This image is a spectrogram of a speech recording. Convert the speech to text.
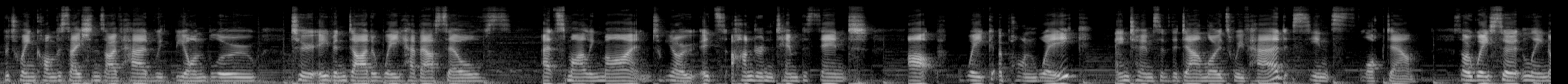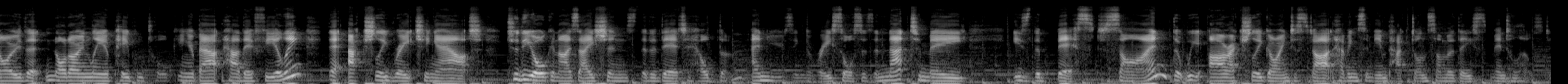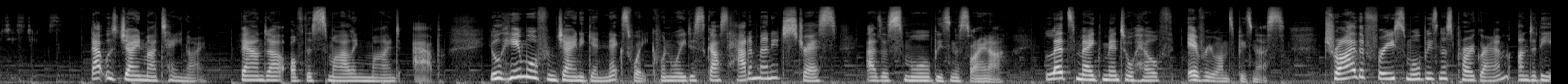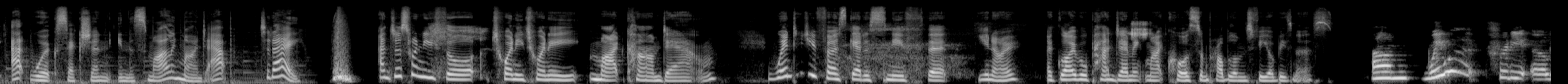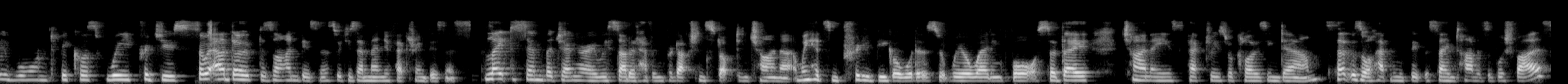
Between conversations I've had with Beyond Blue to even data we have ourselves at Smiling Mind, you know, it's 110% up week upon week in terms of the downloads we've had since lockdown. So we certainly know that not only are people talking about how they're feeling, they're actually reaching out to the organisations that are there to help them and using the resources. And that to me is the best sign that we are actually going to start having some impact on some of these mental health statistics. That was Jane Martino, founder of the Smiling Mind app. You'll hear more from Jane again next week when we discuss how to manage stress as a small business owner. Let's make mental health everyone's business. Try the free small business program under the At Work section in the Smiling Mind app today. And just when you thought 2020 might calm down, when did you first get a sniff that, you know, a global pandemic might cause some problems for your business? Um, we were pretty early warned because we produced, so our Dogue design business, which is our manufacturing business, late December, January, we started having production stopped in China and we had some pretty big orders that we were waiting for. So they, Chinese factories were closing down. So that was all happening at the same time as the bushfires.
